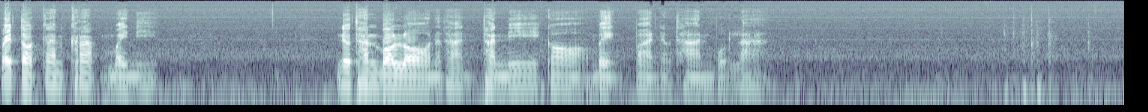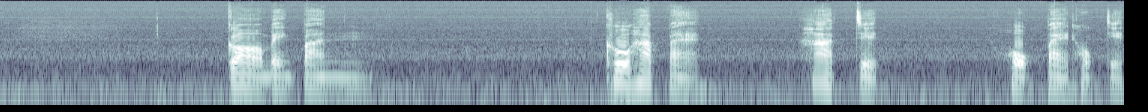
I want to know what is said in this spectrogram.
ไปต่อกันครับใบนี้แนวทานบอลอนะท่านท่านนี้ก็แบ่งปันแนวทานบนล่าง ก็แบ่งปัน คู่ห้าแปดห้าเจ็ดหกแปดหกเจ็ด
